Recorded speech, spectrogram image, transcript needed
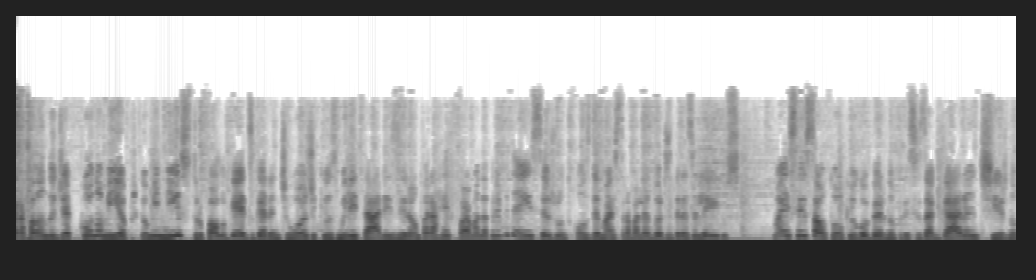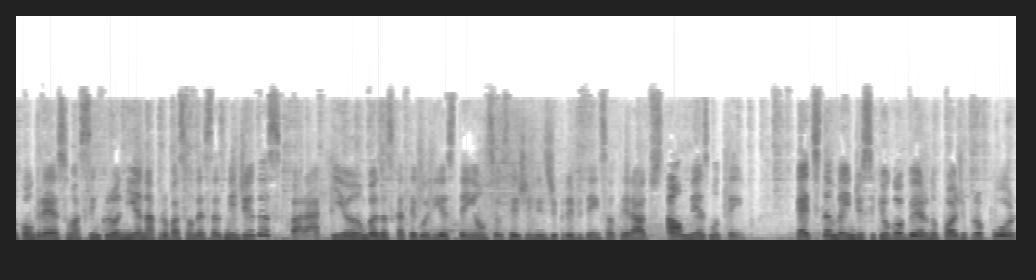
Agora falando de economia, porque o ministro Paulo Guedes garantiu hoje que os militares irão para a reforma da Previdência, junto com os demais trabalhadores brasileiros. Mas ressaltou que o governo precisa garantir no Congresso uma sincronia na aprovação dessas medidas para que ambas as categorias tenham seus regimes de previdência alterados ao mesmo tempo. Guedes também disse que o governo pode propor,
